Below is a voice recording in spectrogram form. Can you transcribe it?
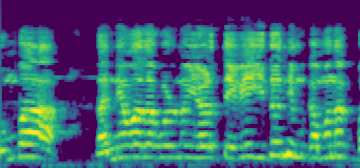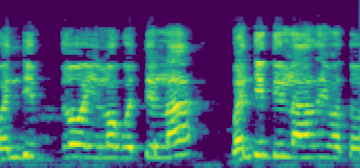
ತುಂಬಾ ಧನ್ಯವಾದಗಳನ್ನು ಹೇಳ್ತೀವಿ. ಇದು ನಿಮ್ ಗಮನಕ್ಕೆ ಬಂದಿದ್ದು ಇಲ್ಲೋ ಗೊತ್ತಿಲ್ಲ. ಬಂದಿದ್ದಿಲ್ಲ ಅಂದ್ರೆ ಇವತ್ತು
